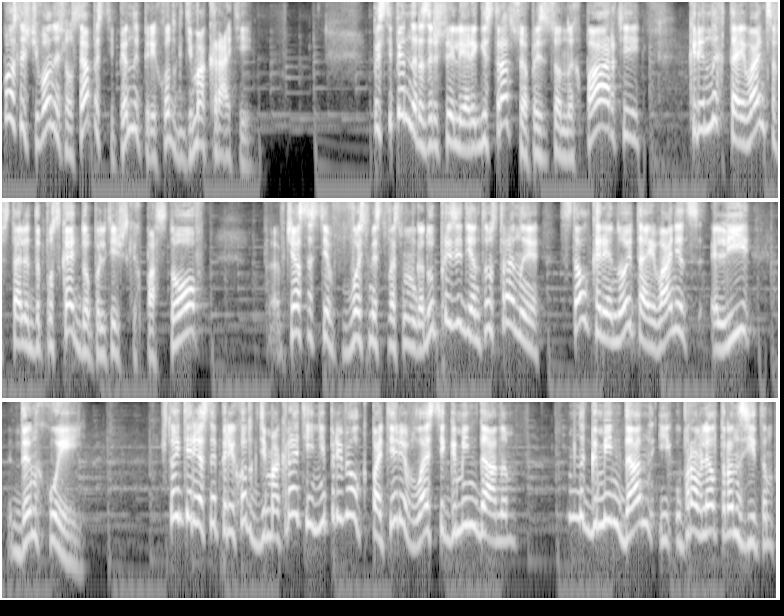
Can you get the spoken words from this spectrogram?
после чего начался постепенный переход к демократии. Постепенно разрешили регистрацию оппозиционных партий, коренных тайваньцев стали допускать до политических постов. В частности, в 1988 году президентом страны стал коренной тайванец Ли Дэнхуэй. Что интересно, переход к демократии не привел к потере власти Гаминьданом. Именно Гаминьдан и управлял транзитом,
